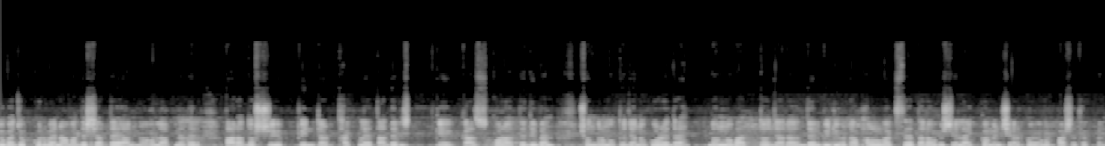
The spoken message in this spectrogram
যোগাযোগ করবেন আমাদের সাথে। আর না হলে আপনাদের পারদর্শী প্রিন্টার থাকলে তাদেরকে কাজ করাতে দিবেন। সুন্দর মতো যেন করে দেয়। ধন্যবাদ। তো যারাদের ভিডিওটা ভালো লাগছে, তারা অবশ্যই লাইক কমেন্ট শেয়ার করে আমার পাশে থাকবেন।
